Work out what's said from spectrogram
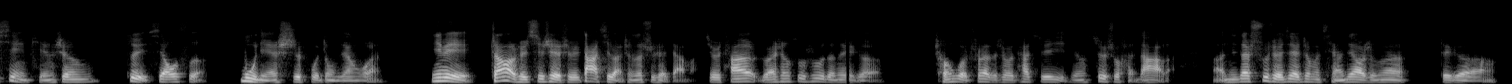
信平生最萧瑟，暮年诗赋冻江关。因为张老师其实也是大器晚成的数学家嘛，就是他孪生素数的那个成果出来的时候，他其实已经岁数很大了啊。你在数学界这么强调什么这个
